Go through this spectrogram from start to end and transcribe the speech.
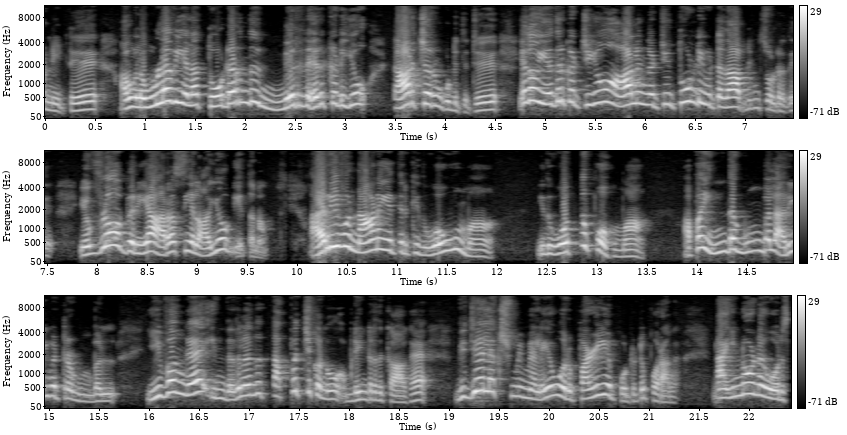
பண்ணிட்டு அவங்கள உளவியெல்லாம் தொடர்ந்து நெரு நெருக்கடியும் டார்ச்சரும் கொடுத்துட்டு ஏதோ எதிர்க்கட்சியும் ஆளுங்கட்சியும் தூண்டி விட்டதா அப்படின்னு சொல்றது. எவ்வளோ பெரிய அரசியல் அயோக்கியத்தனம். அறிவு நாணயத்திற்கு இது ஒவ்வுமா? இது ஒத்து போகுமா? அப்ப இந்த கும்பல் அறிவற்ற கும்பல் இவங்க இந்த இதுல இருந்து தப்பிச்சுக்கணும் அப்படின்றதுக்காக விஜயலட்சுமி மேலேயே ஒரு பழிய போட்டுட்டு போறாங்க. நான் இன்னொன்னு ஒரு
